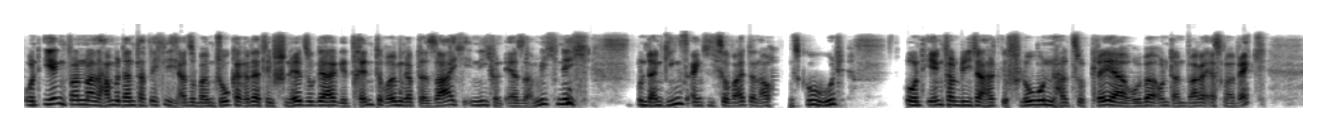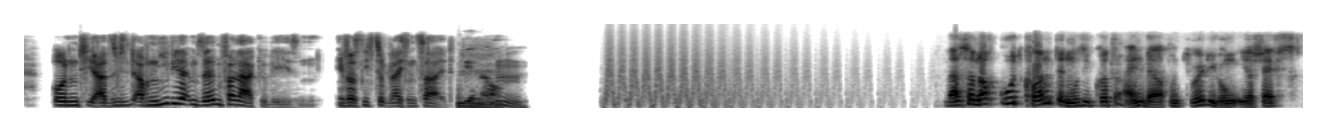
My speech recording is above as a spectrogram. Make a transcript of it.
Und irgendwann mal haben wir dann tatsächlich, also beim Joker relativ schnell sogar getrennte Räume gehabt, da sah ich ihn nicht und er sah mich nicht. Und dann ging es eigentlich soweit dann auch ganz gut. Und irgendwann bin ich da halt geflohen, halt zu Player rüber und dann war er erstmal weg. Und ja, sie sind auch nie wieder im selben Verlag gewesen. Jedenfalls nicht zur gleichen Zeit. Genau. Hm. Was er noch gut konnte, muss ich kurz einwerfen, Entschuldigung, ihr Chefs,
